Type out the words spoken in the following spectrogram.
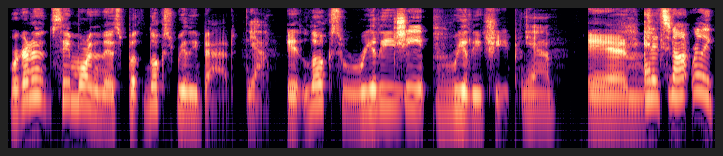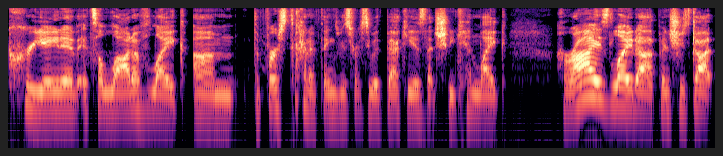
we're gonna say more than this, but looks really bad. yeah. It looks really Cheap. really cheap, Yeah. And, And it's not really creative. It's a lot of like um the first kind of things we start to see with Becky is that she can like her eyes light up and she's got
